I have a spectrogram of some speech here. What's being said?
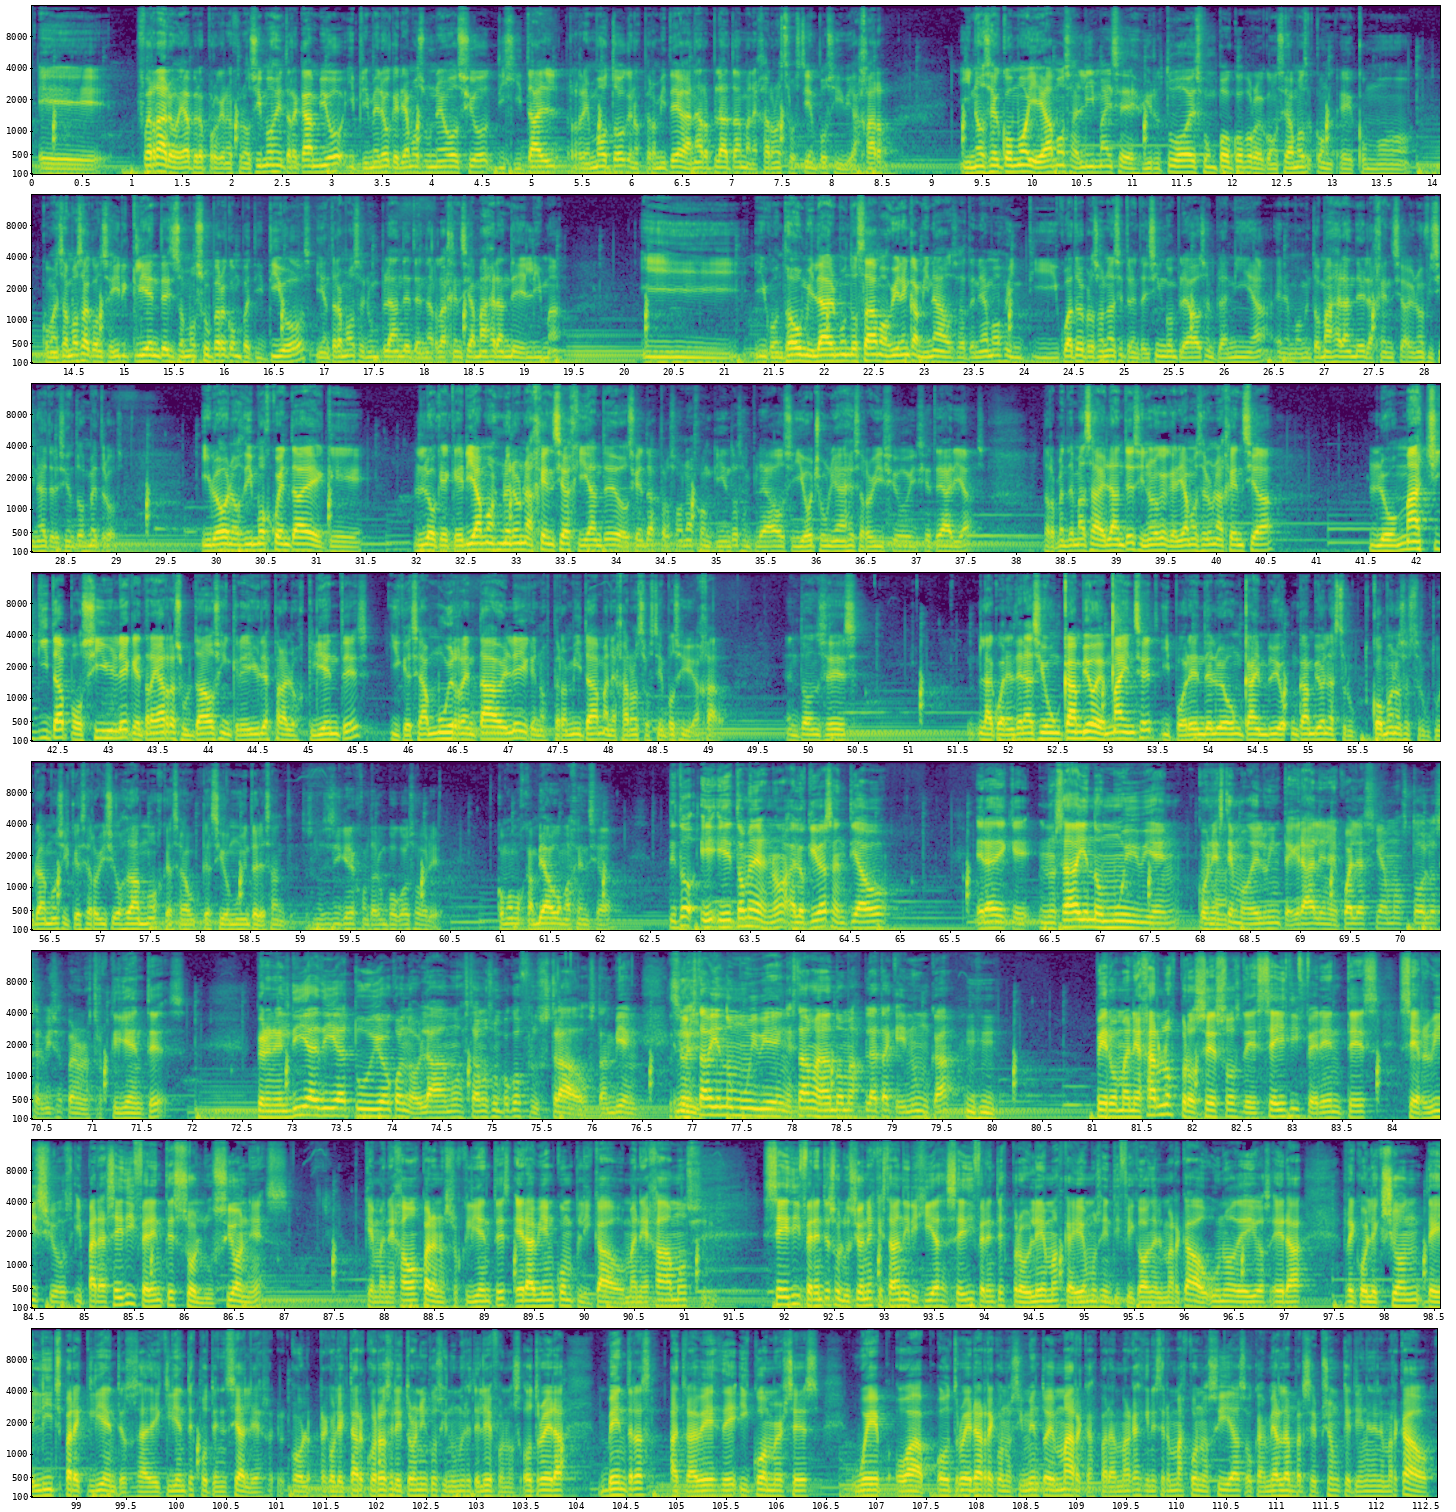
eh, fue raro, ¿ya? Pero porque nos conocimos de intercambio y primero queríamos un negocio digital remoto que nos permite ganar plata, manejar nuestros tiempos y viajar. Y no sé cómo llegamos a Lima y se desvirtuó eso un poco porque comenzamos, eh, como, comenzamos a conseguir clientes y somos súper competitivos y entramos en un plan de tener la agencia más grande de Lima. Y, y con toda humildad del mundo estábamos bien encaminados. O sea, teníamos 24 personas y 35 empleados en planilla. En el momento más grande de la agencia, hay una oficina de 300 metros. Y luego nos dimos cuenta de que lo que queríamos no era una agencia gigante de 200 personas con 500 empleados y 8 unidades de servicio y 7 áreas, de repente más adelante, sino lo que queríamos era una agencia lo más chiquita posible, que traiga resultados increíbles para los clientes y que sea muy rentable y que nos permita manejar nuestros tiempos y viajar. Entonces, la cuarentena ha sido un cambio de mindset y por ende luego un cambio, un cambio en la cómo nos estructuramos y qué servicios damos, que ha, que ha sido muy interesante. Entonces, no sé si quieres contar un poco sobre cómo hemos cambiado como agencia. De y, y, de todas maneras, ¿no? A lo que iba Santiago era de que nos estaba yendo muy bien con este modelo integral en el cual hacíamos todos los servicios para nuestros clientes. Pero en el día a día tú y yo cuando hablábamos estábamos un poco frustrados también. Nos estaba yendo muy bien, estábamos dando más plata que nunca. Pero manejar los procesos de seis diferentes servicios y para seis diferentes soluciones que manejamos para nuestros clientes era bien complicado. Manejábamos seis diferentes soluciones que estaban dirigidas a seis diferentes problemas que habíamos identificado en el mercado. Uno de ellos era recolección de leads para clientes, o sea, de clientes potenciales, recolectar correos electrónicos y números de teléfonos. Otro era ventas a través de e-commerces, web o app. Otro era reconocimiento de marcas para marcas que quieren ser más conocidas o cambiar la percepción que tienen en el mercado.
